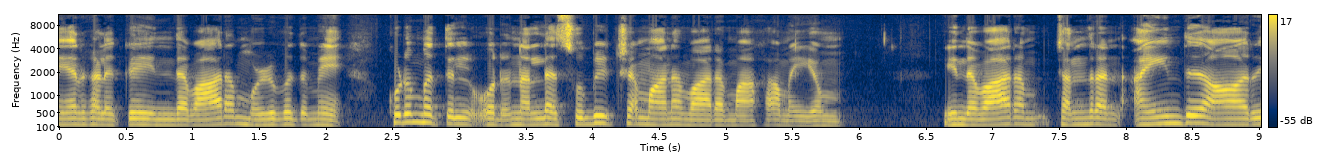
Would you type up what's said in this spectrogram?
நேயர்களுக்கு இந்த வாரம் முழுவதுமே குடும்பத்தில் ஒரு நல்ல சுபீட்சமான வாரமாக அமையும். இந்த வாரம் சந்திரன் ஐந்து ஆறு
